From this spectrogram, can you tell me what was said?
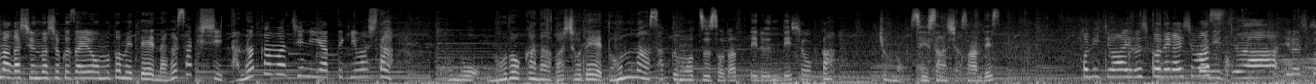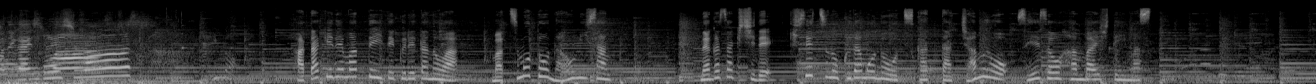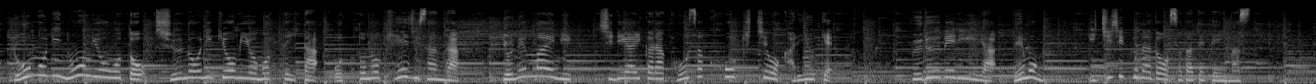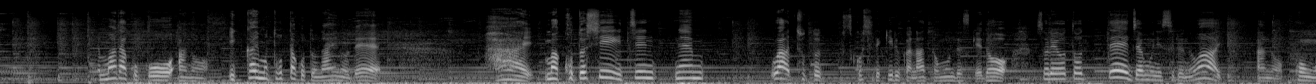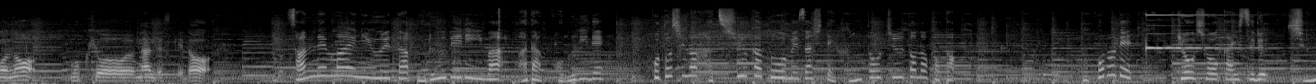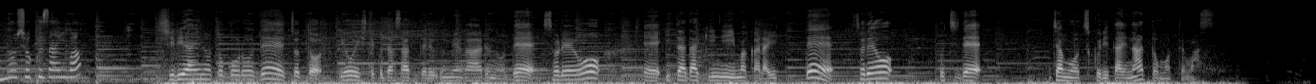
今が旬の食材を求めて長崎市田中町にやってきました。こののどかな場所でどんな作物育ってるんでしょうか？今日の生産者さんです。こんにちは。よろしくお願いします。こんにちは。よろしくお願いします。畑で待っていてくれたのは松本直美さん。長崎市で季節の果物を使ったジャムを製造販売しています老後に農業をと収納に興味を持っていた夫の啓二さんが4年前に知り合いから耕作放棄地を借り受けブルーベリーやレモンイチジクなどを育てています。まだここあの1回も取ったことないのではい。まあ、今年1年はちょっと少しできるかなと思うんですけどそれを取ってジャムにするのはあの今後の目標なんですけど3年前に植えたブルーベリーはまだ小ぶりで今年の初収穫を目指して奮闘中とのこと。ところで今日紹介する旬の食材は？知り合いのところでちょっと用意してくださってる梅があるのでそれを、えー、いただきに今から行ってそれをうちでジャムを作りたいなと思ってます。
